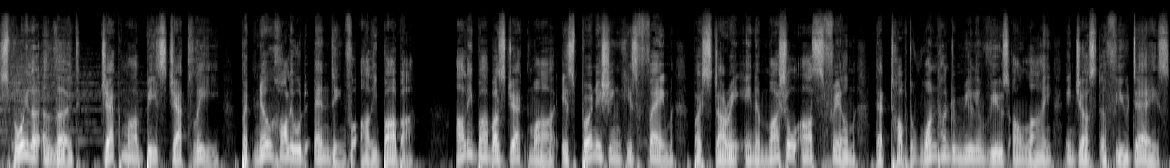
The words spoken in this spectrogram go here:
Spoiler alert. Jack Ma beats Jet Li, but no Hollywood ending for Alibaba. Alibaba's Jack Ma is burnishing his fame by starring in a martial arts film that topped 100 million views online in just a few days.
